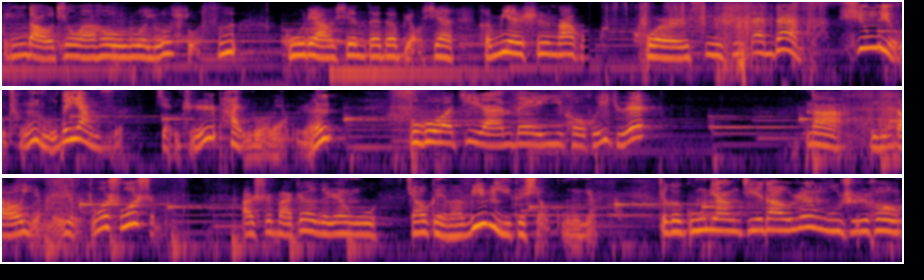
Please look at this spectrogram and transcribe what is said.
领导听完后若有所思，姑娘现在的表现和面试那会儿信誓旦旦。胸有成竹的样子，简直判若两人。不过，既然被一口回绝，那领导也没有多说什么，而是把这个任务交给了另一个小姑娘。这个姑娘接到任务之后，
